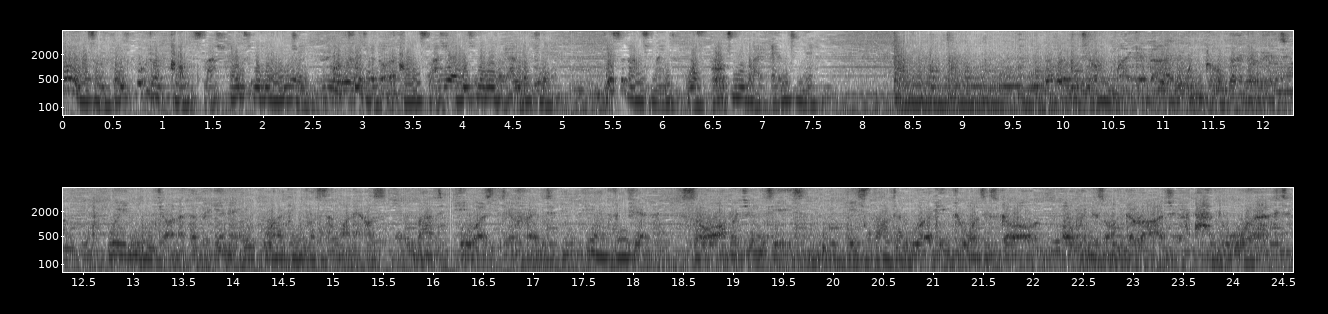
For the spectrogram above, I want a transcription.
Follow us on facebook.com slash or twitter.com slash. This announcement was brought to you by MTN. John, Mike, and I, we go back a bit. We knew John at the beginning, working for someone else, but he was different. He had vision, saw opportunities. He started working towards his goal, opened his own garage, and worked,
